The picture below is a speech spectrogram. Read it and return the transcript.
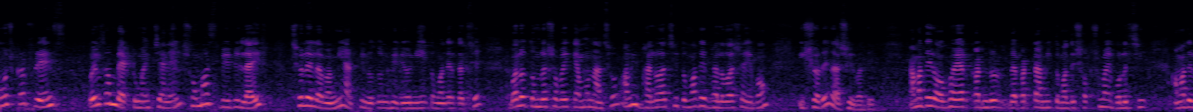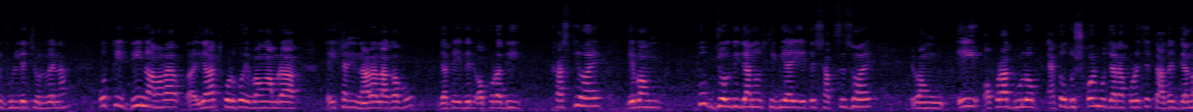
নমস্কার friends welcome back to my channel সমাজ বিউটি লাইফ চলে এলাম আমি একটি নতুন ভিডিও নিয়ে তোমাদের কাছে। বলো, তোমরা সবাই কেমন আছো? আমি ভালো আছি, তোমাদের ভালোবাসা এবং ঈশ্বরের আশীর্বাদে। আমাদের অভয়ার কাণ্ডর ব্যাপারটা আমি তোমাদের সবসময় বলেছি, আমাদের ভুললে চলবে না। প্রতিদিন আমরা ইয়াদ করব এবং আমরা এইখানে নাড়া লাগাবো, যাতে এদের অপরাধী শাস্তি হয় এবং খুব জলদি যেন সিবিআই এতে সাকসেস হয় এবং এই অপরাধমূলক এত দুষ্কর্ম যারা করেছে, তাদের যেন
